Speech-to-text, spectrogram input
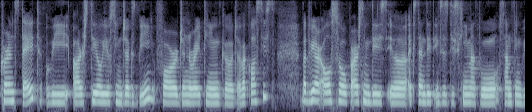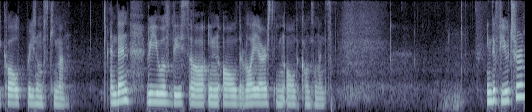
current state, we are still using JAX-B for generating uh, Java classes, but we are also parsing this uh, extended XSD schema to something we call Prism schema. And then we use this uh, in all the layers, in all the components in the future,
